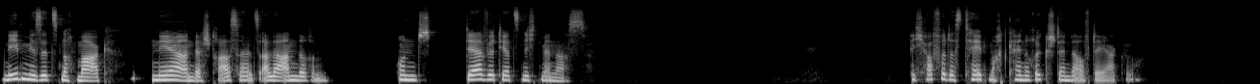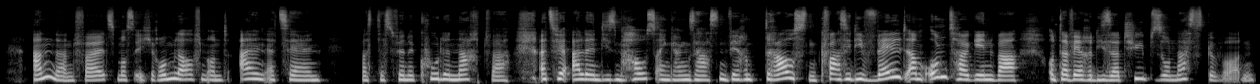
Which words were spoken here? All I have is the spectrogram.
Neben mir sitzt noch Mark, näher an der Straße als alle anderen. Und der wird jetzt nicht mehr nass. Ich hoffe, das Tape macht keine Rückstände auf der Jacke. Andernfalls muss ich rumlaufen und allen erzählen, was das für eine coole Nacht war, als wir alle in diesem Hauseingang saßen, während draußen quasi die Welt am Untergehen war, und da wäre dieser Typ so nass geworden.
